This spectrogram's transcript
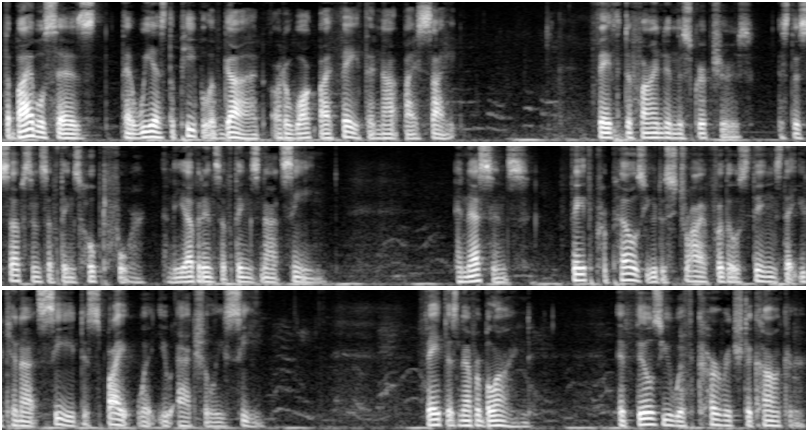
The Bible says that we, as the people of God, are to walk by faith and not by sight. Faith, defined in the scriptures, is the substance of things hoped for and the evidence of things not seen. In essence, Faith propels you to strive for those things that you cannot see despite what you actually see. Faith is never blind. It fills you with courage to conquer.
